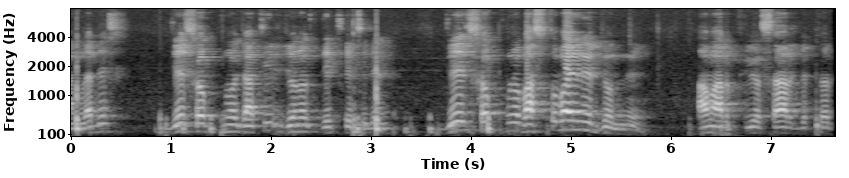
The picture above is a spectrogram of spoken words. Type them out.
বাংলাদেশ, যে স্বপ্ন জাতির জনক দেখিয়েছিলেন, যে স্বপ্ন বাস্তবায়নের জন্য আমার প্রিয় স্যার ডক্টর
